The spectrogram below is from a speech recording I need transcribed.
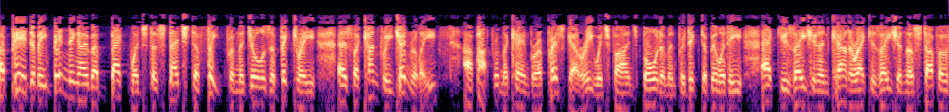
appeared to be bending over backwards to snatch defeat from the jaws of victory as the country generally, apart from the Canberra Press Gallery, which finds boredom and predictability, accusation and counter-accusation the stuff of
